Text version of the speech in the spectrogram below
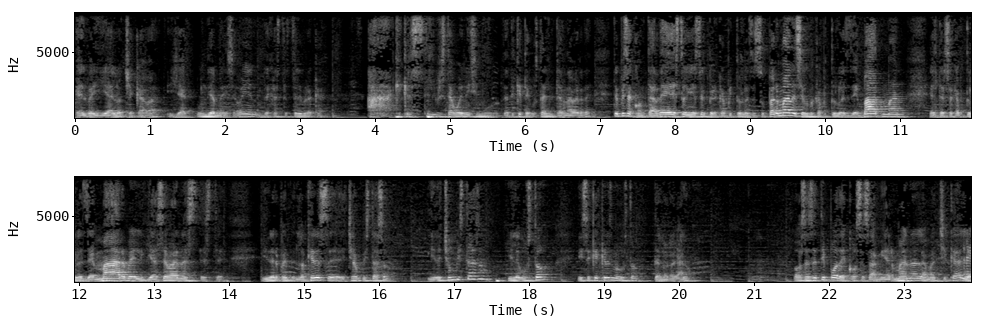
él veía, lo checaba y ya un día me dice, oye, dejaste este libro acá. Ah, ¿qué crees? Este libro está buenísimo. ¿A ti que te gusta Linterna Verde? Te empieza a contar de esto y esto. El primer capítulo es de Superman, el segundo capítulo es de Batman, el tercer capítulo es de Marvel y ya se van, es- este... Y de repente, ¿lo quieres eh, echar un vistazo? Y le echó un vistazo y le gustó. Y dice, ¿qué crees? Me gustó. Te lo regalo. O sea, ese tipo de cosas. A mi hermana, la más chica, le,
